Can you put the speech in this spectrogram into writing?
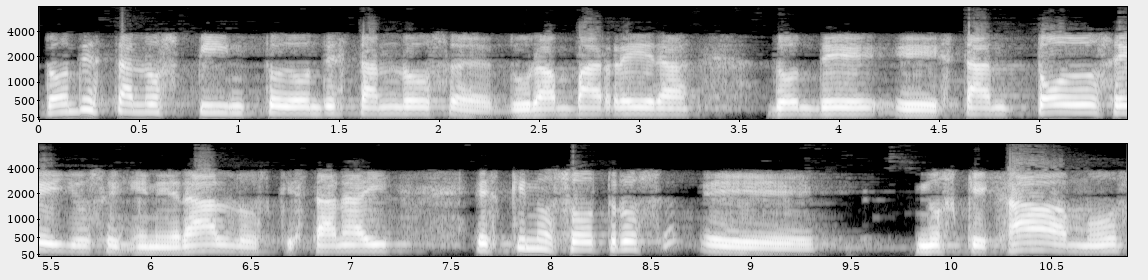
¿Dónde están los Pinto? ¿Dónde están los eh, Durán Barrera? ¿Dónde eh, están todos ellos en general, los que están ahí? Es que nosotros nos quejábamos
